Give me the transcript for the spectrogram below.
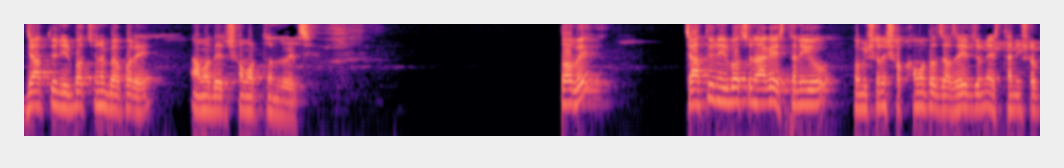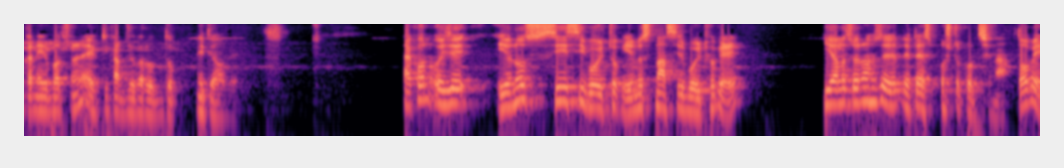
জাতীয় নির্বাচনের ব্যাপারে আমাদের সমর্থন রয়েছে। তবে জাতীয় নির্বাচনের আগে স্থানীয় কমিশনের সক্ষমতা যাচাইয়ের জন্য স্থানীয় সরকার নির্বাচনের একটি কার্যকর উদ্যোগ নিতে হবে। এখন ওই যে ইউনুস সিসি বৈঠক, ইউনুস নাসির বৈঠকে কি আলোচনা হয়েছে এটা স্পষ্ট করছে না। তবে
